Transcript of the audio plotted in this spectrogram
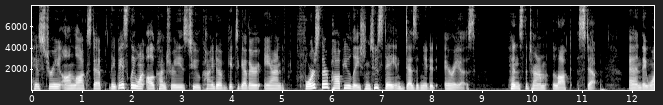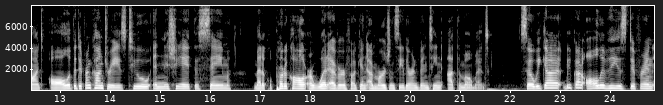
history on Lockstep. They basically want all countries to kind of get together and force their populations to stay in designated areas, hence the term Lockstep. And they want all of the different countries to initiate the same medical protocol or whatever fucking emergency they're inventing at the moment. So we got we've got all of these different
